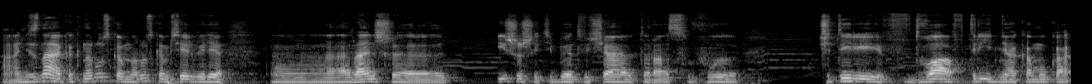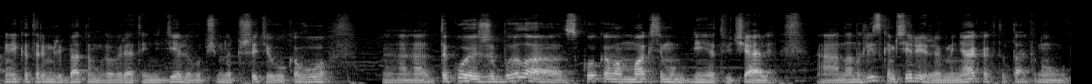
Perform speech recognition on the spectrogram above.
А, не знаю, как на русском, на русском сервере Э, раньше пишешь и тебе отвечают раз в 4, в 2, в 3 дня, кому как. Некоторым ребятам говорят и неделю. В общем, напишите, у кого такое же было, сколько вам максимум дней отвечали. А на английском сервере меня как-то так, ну,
